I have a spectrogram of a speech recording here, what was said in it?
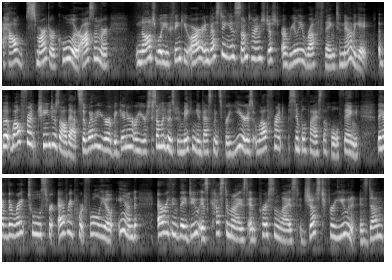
how smart or cool or awesome or knowledgeable you think you are, investing is sometimes just a really rough thing to navigate. But Wealthfront changes all that. So whether you're a beginner or you're someone who has been making investments for years, Wealthfront simplifies the whole thing. They have the right tools for every portfolio and everything they do is customized and personalized just for you and it is done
